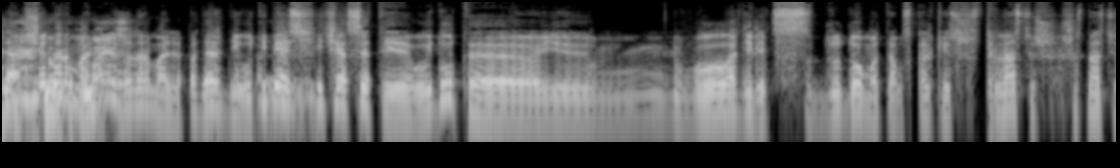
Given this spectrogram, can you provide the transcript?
Да, все ну, нормально, все нормально. Подожди, у тебя сейчас это уйдут э, владелец дома там скольки, с 13-16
